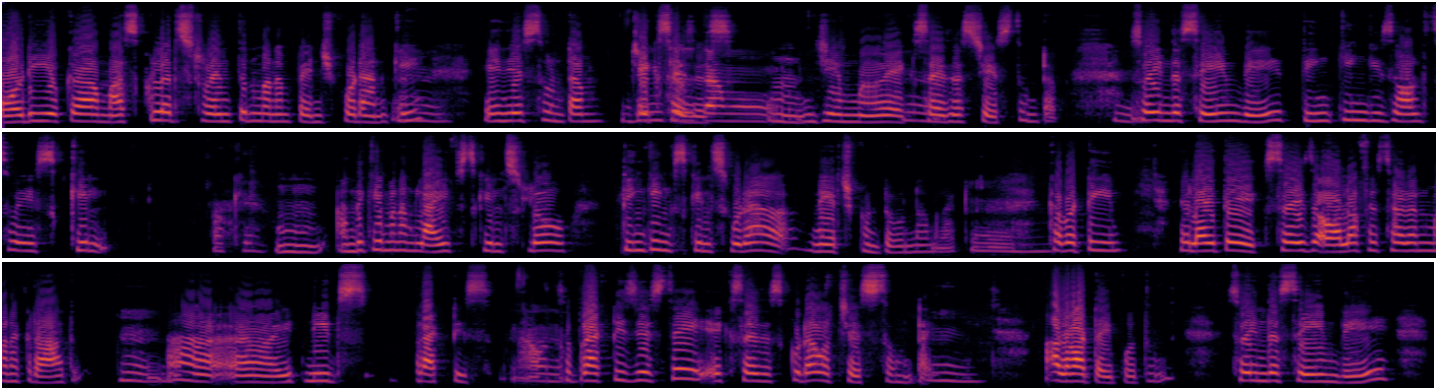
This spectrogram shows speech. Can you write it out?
బాడీ యొక్క మస్కులర్ స్ట్రెంగ్త్ మనం పెంచుకోవడానికి. ఏం చేస్తుంటాం? ఎక్సర్సైజెస్. జిమ్ ఎక్సర్సైజెస్ చేస్తుంటాం. So in the same way thinking is also a skill. Okay. అందుకే మనం లైఫ్ స్కిల్స్లో థింకింగ్ స్కిల్స్ కూడా నేర్చుకుంటూ ఉన్నాం అన్నట్టు కాబట్టి ఎలా అయితే exercise all of a sudden మనకు రాదు it needs practice so practice చేస్తే ఎక్సర్సైజెస్ కూడా వచ్చేస్తూ ఉంటాయి మ్మ్. అలవాటు అయిపోతుంది so in the same way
